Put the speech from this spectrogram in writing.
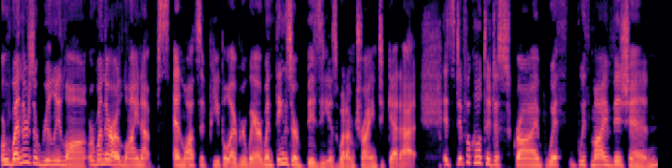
or when there's a really long or when there are lineups and lots of people everywhere, when things are busy is what I'm trying to get at. It's difficult to describe with with my vision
